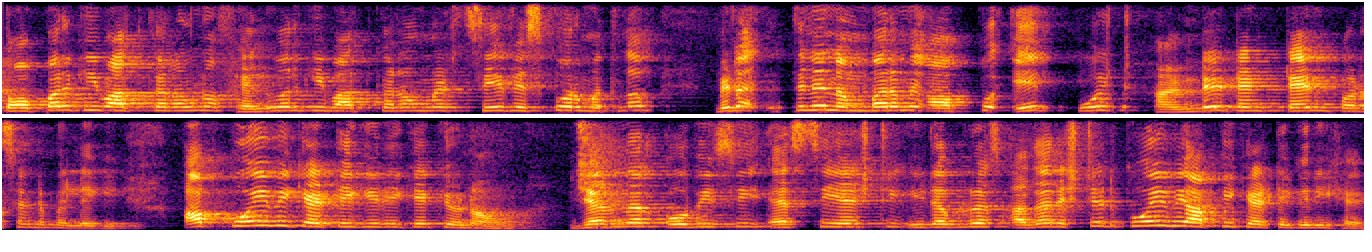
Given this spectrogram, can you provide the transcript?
टॉपर की बात कर रहा हूँ, ना फेलुअर की बात कर रहा हूँ, मैं सेफ़ स्कोर मतलब बेटा इतने नंबर में आपको एक post hundred and ten percent मिलेगी। आप कोई भी कैटेगरी के क्यों ना हो? General OBC S C S T E W S other state कोई भी आपकी कैटेगरी है।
